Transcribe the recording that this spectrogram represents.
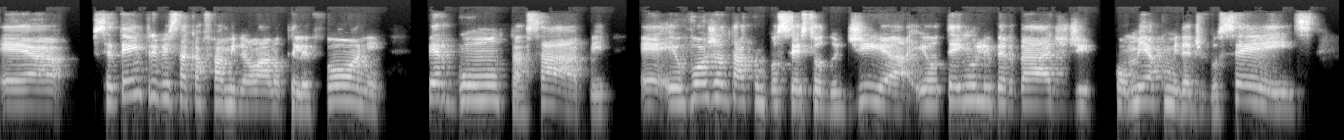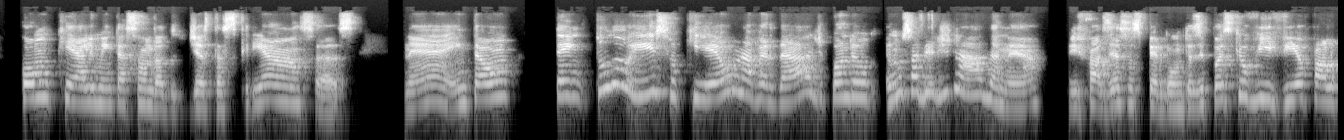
É, você tem entrevista com a família lá no telefone, pergunta, sabe? É, eu vou jantar com vocês todo dia, eu tenho liberdade de comer a comida de vocês, como que é a alimentação dos dias das crianças, né? Então, tem tudo isso que eu, na verdade, quando eu, eu não sabia de nada, né? de fazer essas perguntas. Depois que eu vivi, eu falo,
